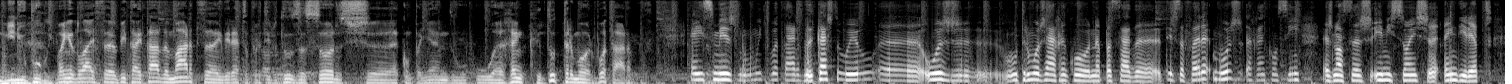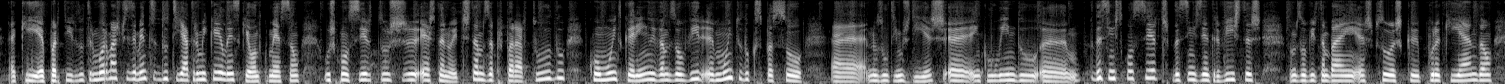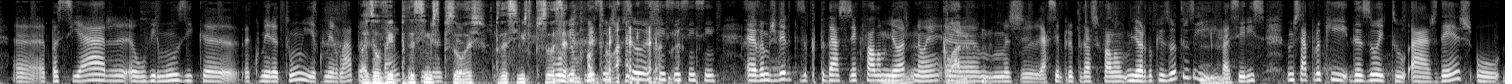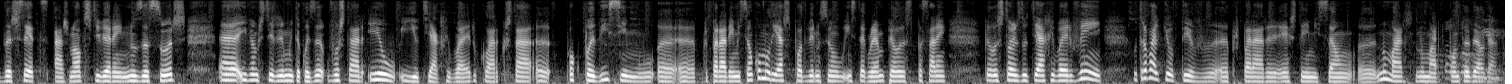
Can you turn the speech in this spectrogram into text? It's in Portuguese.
domínio público. Venha de lá essa bitaitada, Marta, em direto a partir dos Açores, eh, acompanhando o arranque do tremor. Boa tarde. É isso mesmo, muito boa tarde. Cá estou eu. Uh, hoje o Tremor já arrancou na passada terça-feira, mas hoje arrancam sim as nossas emissões em direto aqui a partir do Tremor, mais precisamente do Teatro Micaelense, que é onde começam os concertos eh, esta noite. Estamos a preparar tudo com muito carinho e vamos ouvir eh, muito do que se passou uh, nos últimos dias, uh, incluindo uh, pedacinhos de concertos, pedacinhos de entrevistas. Vamos ouvir também as pessoas que por aqui andam a passear, a ouvir música, a comer atum e a comer lapas. Vais ouvir pedacinhos de pessoas, pedacinhos de pessoas, Vou ouvir pedacinhos de pessoas, sim, sim, sim, sim. Vamos ver de que pedaços é que falam melhor, uhum, não é? Claro. Uh, mas uh, há sempre pedaços que falam melhor do que os outros e uhum. vai ser isso. Vamos estar por aqui das 8 às 10 ou das 7 às 9, se estiverem nos Açores, e vamos ter muita coisa. Vou estar eu e o Tiago Ribeiro, claro que está ocupadíssimo a preparar a emissão, como aliás se pode ver no seu Instagram, pelas passarem pelas histórias do Tiago Ribeiro, veem o trabalho que ele teve a preparar esta emissão no mar, no mar de Ponta Delgada.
